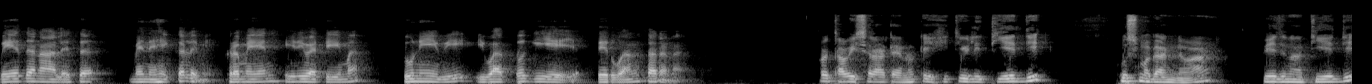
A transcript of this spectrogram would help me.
වේදනා ලෙස මෙනෙහි කළෙමි. ක්‍රමයෙන් හිරිවැටීම තුනී වී ඉවත්ව ගියේය. තෙරුවන් සරණයි. ඔය තව ඉස්සරහට යනකොට හිතවිලි තියෙද්දි හුස්ම ගන්නවා වේදනාව තියෙද්දි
